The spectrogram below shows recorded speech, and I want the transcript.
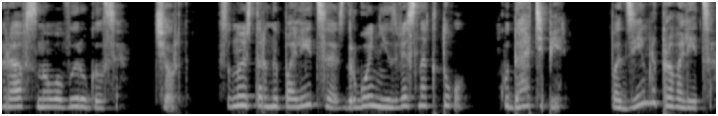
Раф снова выругался. Черт. С одной стороны полиция, с другой неизвестно кто. Куда теперь? Под землю провалиться?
